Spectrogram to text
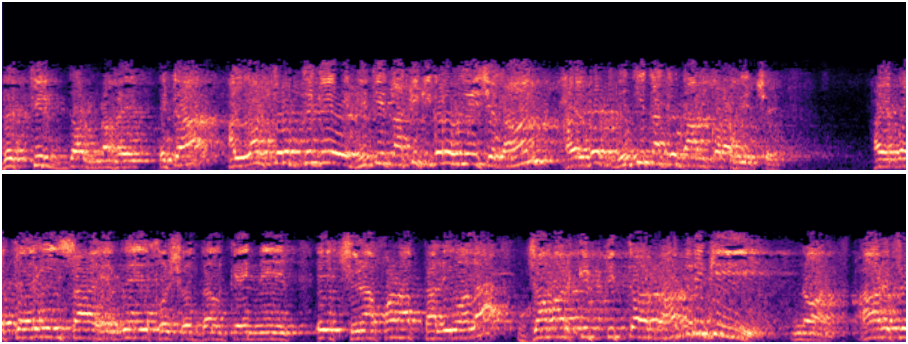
ব্যক্তির দর নহে এটা আল্লাহর তরফ থেকে ভীতি তাকে কি করা হয়েছে দান? হয়বত ভীতি তাকে দান করা হয়েছে। সাহেবে খোসদলকে নিজ এই ছিঁড়া ফাড়া তালিওয়ালা জামার কীর্তিত্ব রাহাতরি কি নয় আর সে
